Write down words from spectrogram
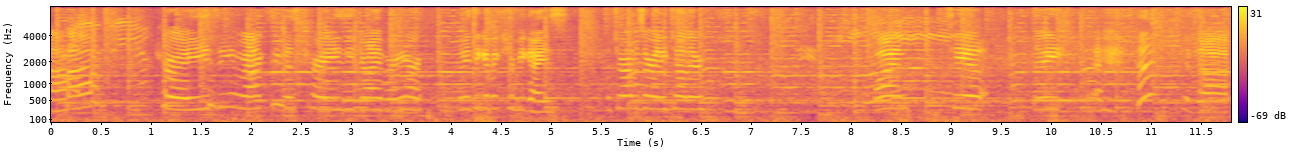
Yeah. Crazy. Maxie was crazy driver. Here, let me take a picture of you guys. Put your arms around each other. One, two, three. Good job.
